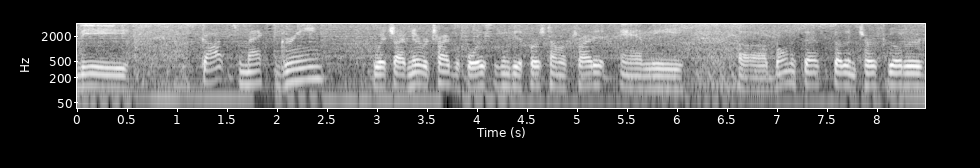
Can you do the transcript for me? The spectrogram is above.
the Scotts Max Green, which I've never tried before. This is gonna be the first time I've tried it, and the uh, Bonus S Southern Turf Builder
